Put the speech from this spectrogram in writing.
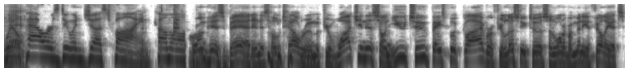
Will Power's doing just fine. Come on. From his bed in his hotel room. If you're watching this on YouTube, Facebook Live, or if you're listening to us on one of our many affiliates,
